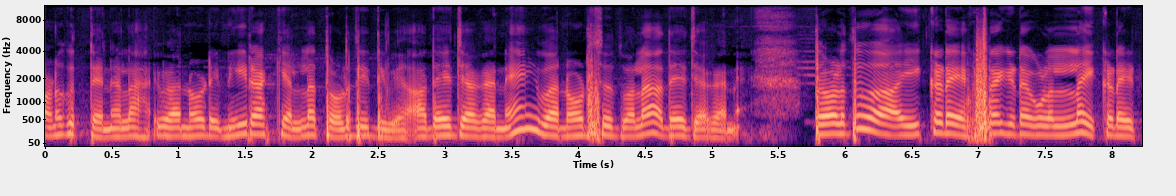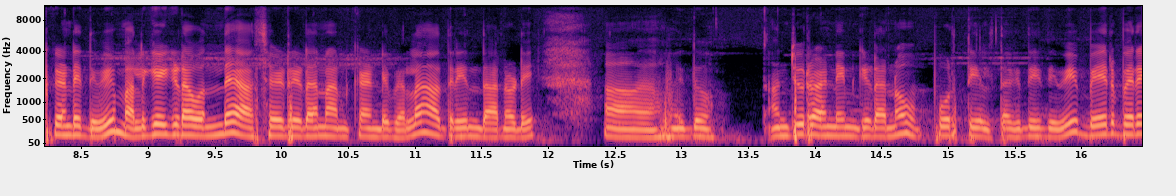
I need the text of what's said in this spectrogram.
ಒಣಗುತ್ತೆ ಇವಾಗ ನೋಡಿ ನೀರು ಹಾಕಿ ಎಲ್ಲ ತೊಳೆದಿದ್ದೀವಿ. ಅದೇ ಜಾಗನೇ. ಇವಾಗ ನೋಡಿಸಿದ್ವಲ್ಲ, ಅದೇ ಜಾಗನೇ. ತೊಳೆದು ಈ ಕಡೆ ಎಕ್ಸ್ಟ್ರಾ ಗಿಡಗಳೆಲ್ಲ ಈ ಕಡೆ ಇಟ್ಕೊಂಡಿದ್ದೀವಿ. ಮಲ್ಲಿಗೆ ಗಿಡ ಒಂದೇ ಆ ಸೈಡ್ ಇಡೋಣ ಅಂದ್ಕೊಂಡಿವಲ್ಲ ಅದರಿಂದ ನೋಡಿ ಇದು ಅಂಜೂರ ಹಣ್ಣಿನ ಗಿಡನೂ ಪೂರ್ತಿ ಇಲ್ಲಿ ತೆಗೆದಿದ್ದೀವಿ. ಬೇರೆ ಬೇರೆ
